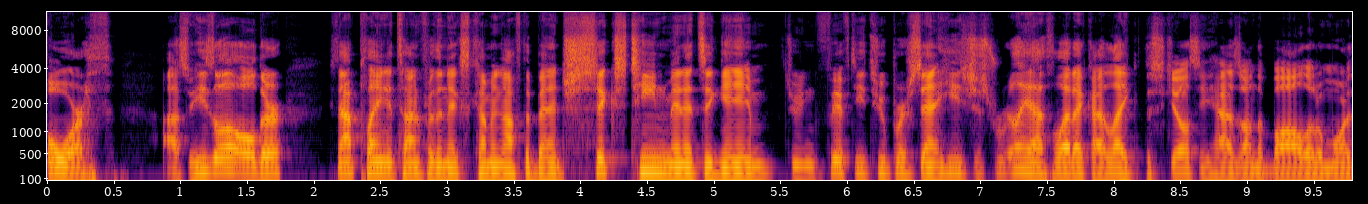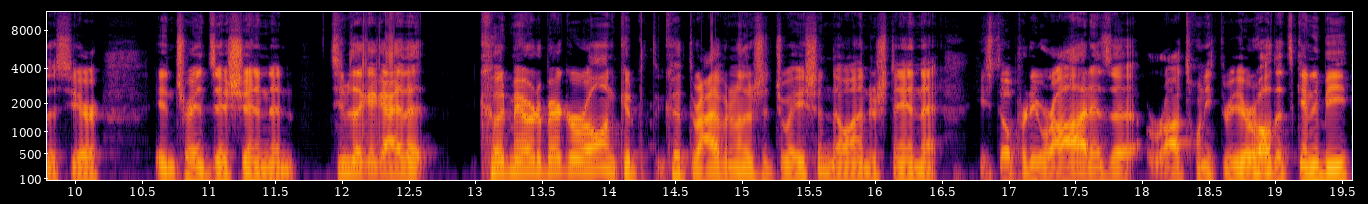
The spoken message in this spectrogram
4th. Uh, so he's a little older. He's not playing a ton for the Knicks coming off the bench. 16 minutes a game, shooting 52%. He's just really athletic. I like the skills he has on the ball a little more this year in transition. And seems like a guy that could merit a bigger role and could could thrive in another situation. Though I understand that he's still pretty raw. And as a raw 23 year old, it's going to be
